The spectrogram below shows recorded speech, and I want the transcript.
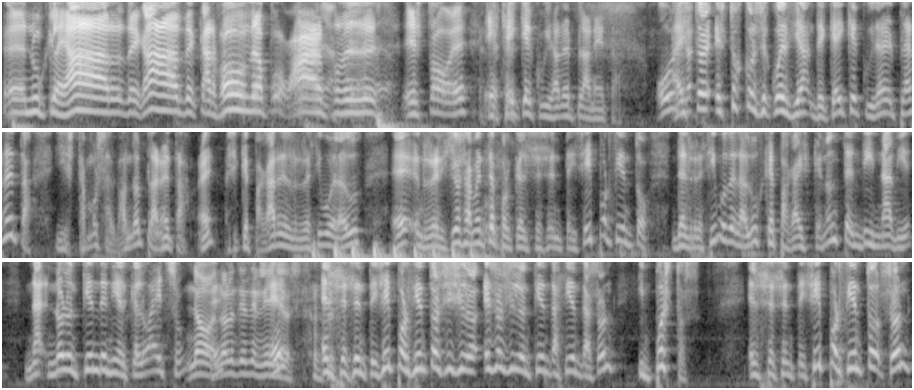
eh, nuclear, de gas, de carbón, de la... Entonces, esto, ¿eh? Es que hay que cuidar el planeta. Un esto, esto es consecuencia de que hay que cuidar el planeta y estamos salvando el planeta. ¿eh? Así que pagar el recibo de la luz eh, religiosamente porque el 66% del recibo de la luz que pagáis, que no entendís nadie, na- no lo entiende ni el que lo ha hecho. No, ¿eh? no lo entienden ni ellos. El 66% sí, sí eso sí lo entiende Hacienda, son impuestos. El 66% son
